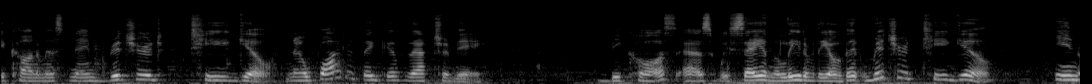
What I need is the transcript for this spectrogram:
economist named Richard T. Gill. Now, why did they give that to me? Because, as we say in the lead of the obit, Richard T. Gill, in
